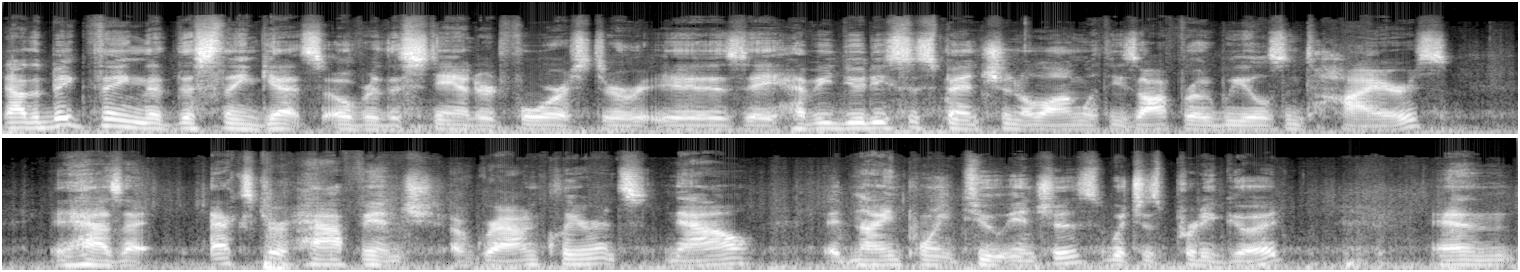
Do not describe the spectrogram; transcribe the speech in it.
Now the big thing that this thing gets over the standard Forester is a heavy duty suspension along with these off-road wheels and tires. It has an extra half inch of ground clearance now at 9.2 inches, which is pretty good. And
